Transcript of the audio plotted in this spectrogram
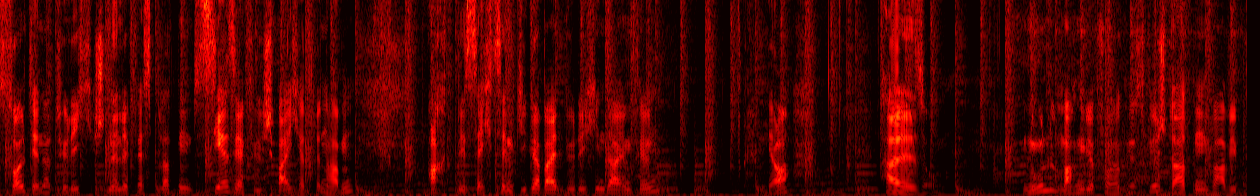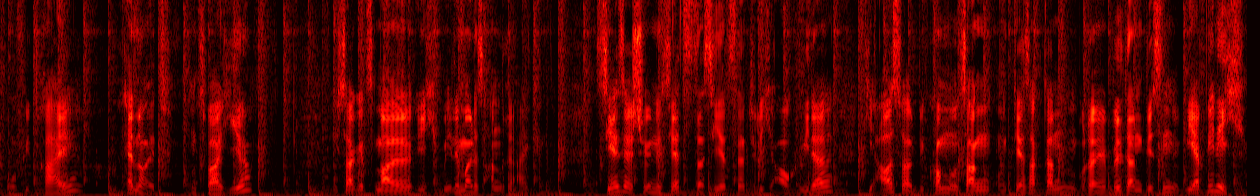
sollte natürlich schnelle Festplatten, sehr, sehr viel Speicher drin haben. 8 bis 16 GB würde ich Ihnen da empfehlen. Ja, also, nun machen wir folgendes. Wir starten Wavi Profi 3 erneut. Und zwar hier, ich sage jetzt mal, ich wähle mal das andere Icon. Sehr, sehr schön ist jetzt, dass Sie jetzt natürlich auch wieder die Auswahl bekommen und sagen, und der sagt dann, oder er will dann wissen, wer bin ich?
